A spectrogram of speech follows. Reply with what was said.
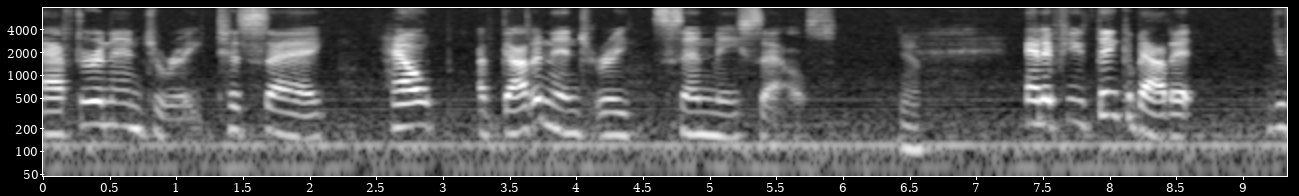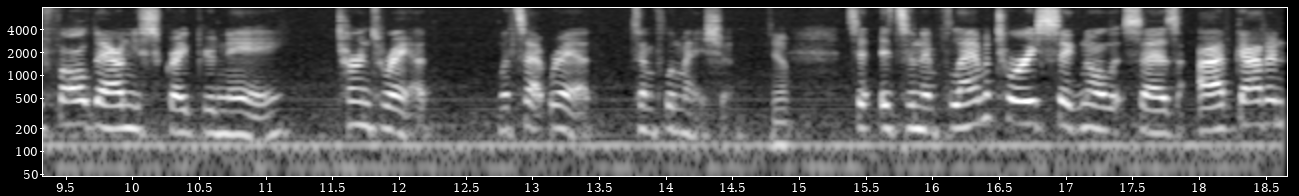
after an injury to say, Help, I've got an injury, send me cells. Yeah. And if you think about it, you fall down, you scrape your knee, turns red. What's that red? It's inflammation. Yep. It's, a, it's an inflammatory signal that says, I've got an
